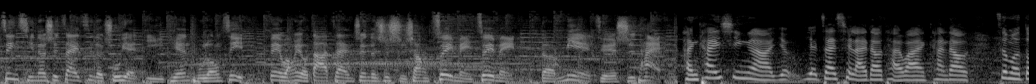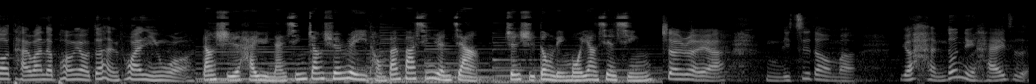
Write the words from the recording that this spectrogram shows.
近期呢是再次的出演《倚天屠龙记》，被网友大赞，真的是史上最美最美的灭绝师太。很开心啊，有也再次来到台湾，看到这么多台湾的朋友都很欢迎我。当时还与男星张轩瑞一同颁发新人奖，真实冻龄模样现形。轩瑞啊，你知道吗？有很多女孩子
